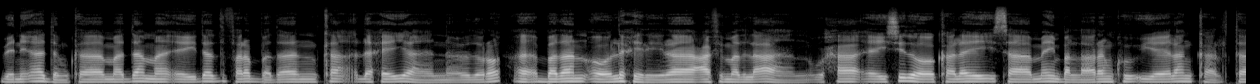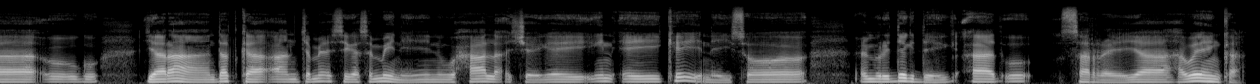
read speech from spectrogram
bani aadamka maadaama ay dad fara badan ka dhexeeyaan cuduro badan oo la xiriira caafimaad la'aan. Waxa ay sidoo kale saameyn ballaaran ku yeelan kartaa ugu yaraan dadka aan jimicsiga sameyneynin waxaa la sheegay in ay keenayso cumri deg deg aad u sareeya haweenka.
